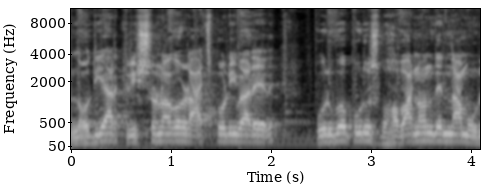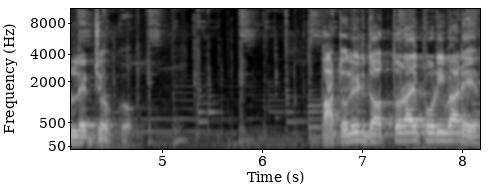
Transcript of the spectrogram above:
নদিয়ার কৃষ্ণনগর রাজপরিবারের পূর্বপুরুষ ভবানন্দের নাম উল্লেখযোগ্য। পাটলির দত্তরায় পরিবারের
